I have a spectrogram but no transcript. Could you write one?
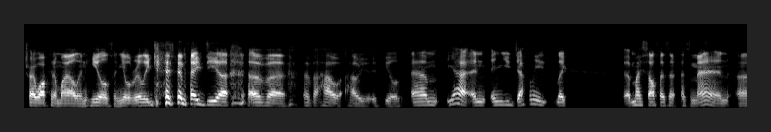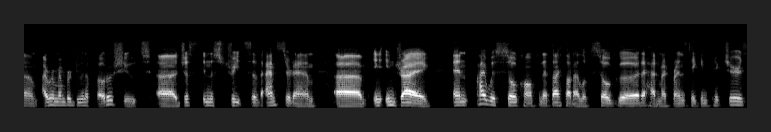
try walking a mile in heels, and you'll really get an idea of uh, of how how it feels. Um, yeah, and and you definitely like myself as a as a man, um, I remember doing a photo shoot uh, just in the streets of Amsterdam um, in, in drag, and I was so confident. I thought I looked so good. I had my friends taking pictures,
